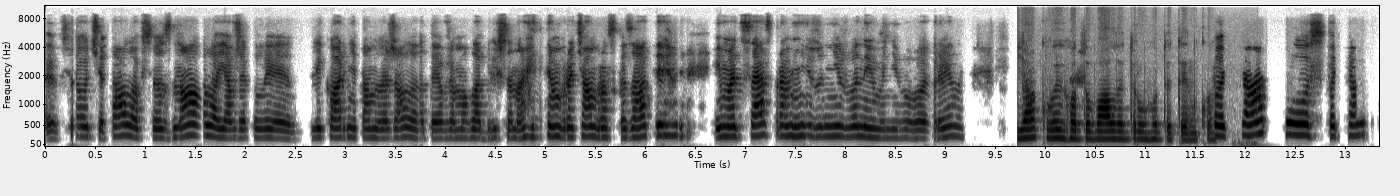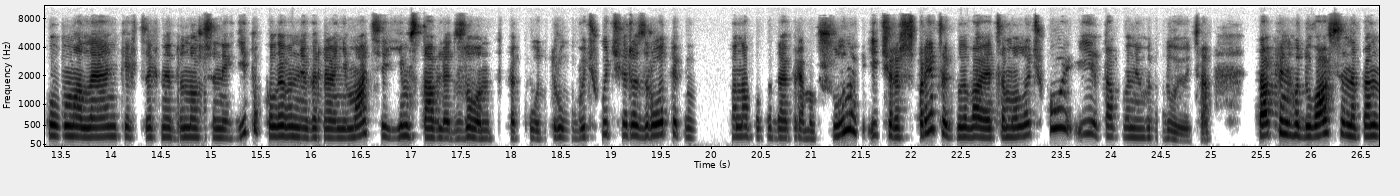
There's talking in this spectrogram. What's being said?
е, все читала, все знала. Я вже коли в лікарні там лежала, то я вже могла більше навіть тим врачам розказати і медсестрам, ніж, ніж вони мені говорили. Як ви годували другу дитинку? Спочатку, спочатку маленьких цих недоношених діток, коли вони в реанімації, їм ставлять зонд, таку трубочку через ротик, вона попадає прямо в шлунок, і через шприцик вливається молочко, і так вони годуються. Так він годувався, напевно,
